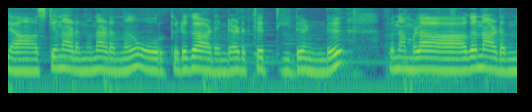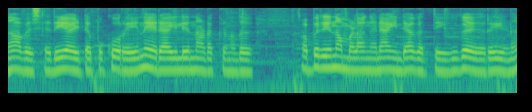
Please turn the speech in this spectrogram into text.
ലാസ്റ്റ് നടന്ന് നടന്ന് ഓർക്കിഡ് ഗാർഡന്റെ അടുത്ത് എത്തിയിട്ടുണ്ട് അപ്പോൾ നമ്മൾ ആകെ നടന്ന് അവശതയായിട്ട് അപ്പോൾ കുറേ നേരമായില്ലേ നടക്കണത്. അപ്പോൾ നമ്മളങ്ങനെ അതിന്റെ അകത്തേക്ക് കയറിയാണ്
